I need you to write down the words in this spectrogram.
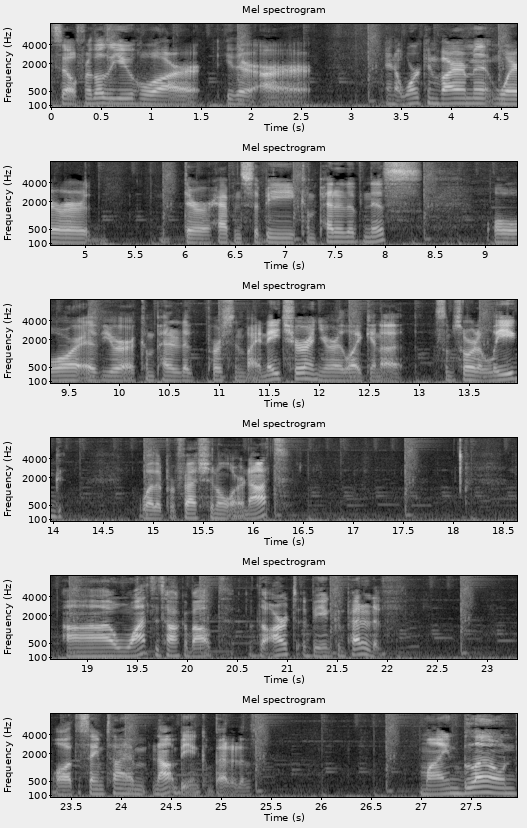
So, for those of you who are either are in a work environment where there happens to be competitiveness or if you're a competitive person by nature and you're like in a some sort of league whether professional or not. I want to talk about the art of being competitive while at the same time not being competitive. Mind blown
